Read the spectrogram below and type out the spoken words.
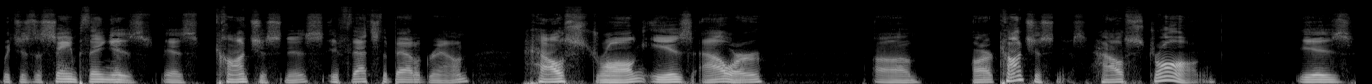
which is the same thing as, as consciousness. If that's the battleground, how strong is our uh, our consciousness? How strong is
